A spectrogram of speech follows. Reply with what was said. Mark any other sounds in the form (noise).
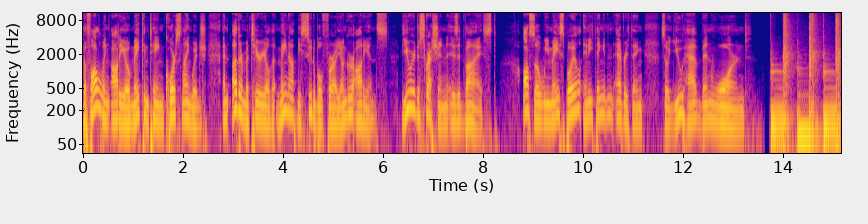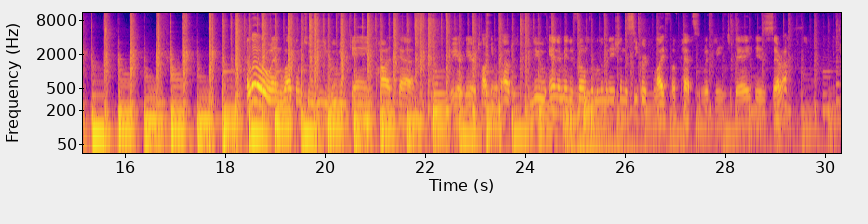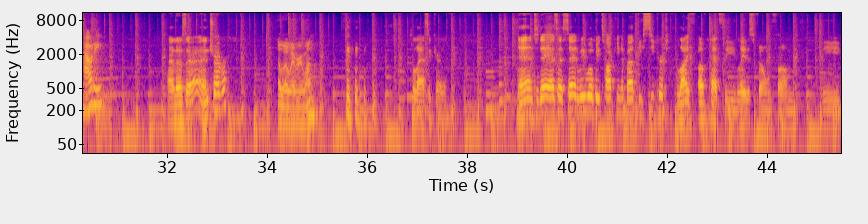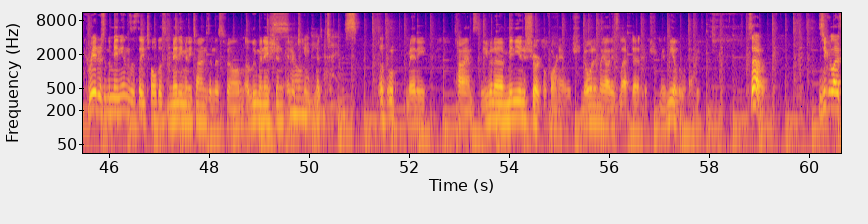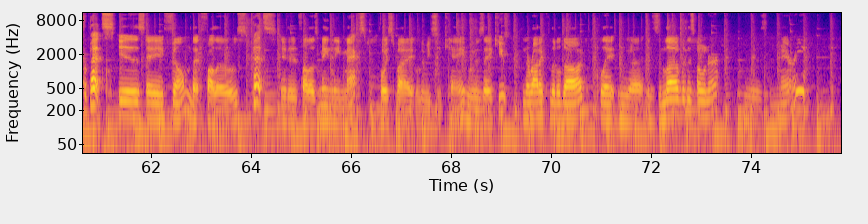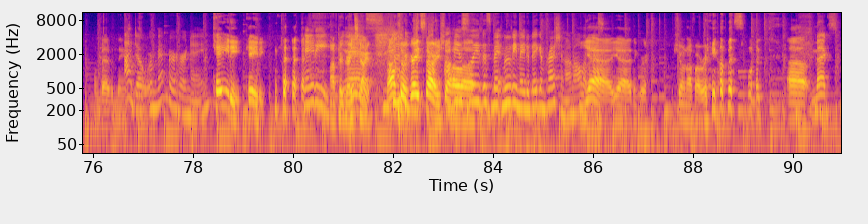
The following audio may contain coarse language and other material that may not be suitable for a younger audience. Viewer discretion is advised. Also, we may spoil anything and everything, so you have been warned. Hello and welcome to the Movie Gang podcast. We are here talking about the new animated film from Illumination, The Secret Life of Pets. With me today is Sarah. Howdy. Hello, Sarah, and Trevor. Hello, everyone. (laughs) Classic Trevor. And today, as I said, we will be talking about The Secret Life of Pets, the latest film from the creators of the Minions, as they told us many, many times in this film, Illumination So many Entertainment. times. (laughs) so many times. Even a Minion short beforehand, which no one in my audience laughed at, which made me a little happy. So, The Secret Life of Pets is a film that follows pets. It follows mainly Max, voiced by Louis C.K., who is a cute, neurotic little dog play, who uh, is in love with his owner, who is Mary? I'm bad with names. I don't remember her name. Katie! Katie. (laughs) Katie. Off to a great start. Off to a great start. You show how, uh, Obviously, this ma- movie made a big impression on all of us. yeah, yeah. I think we're showing off already (laughs) on this one. Uh, Max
